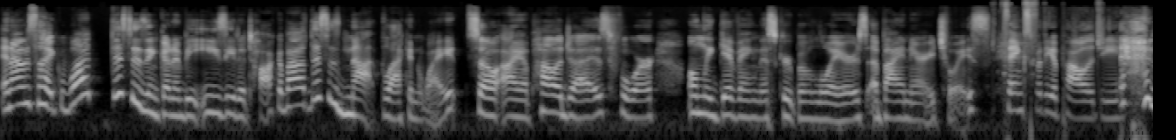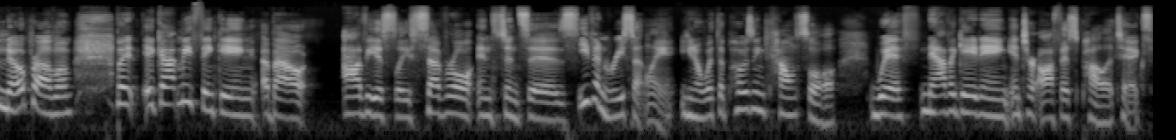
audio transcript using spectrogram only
And I was like, what? This isn't going to be easy to talk about. This is not black and white. So I apologize for only giving this group of lawyers a binary choice. Thanks for the apology. no problem. But it got me thinking about obviously several instances, even recently, you know, with opposing counsel, with navigating interoffice politics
